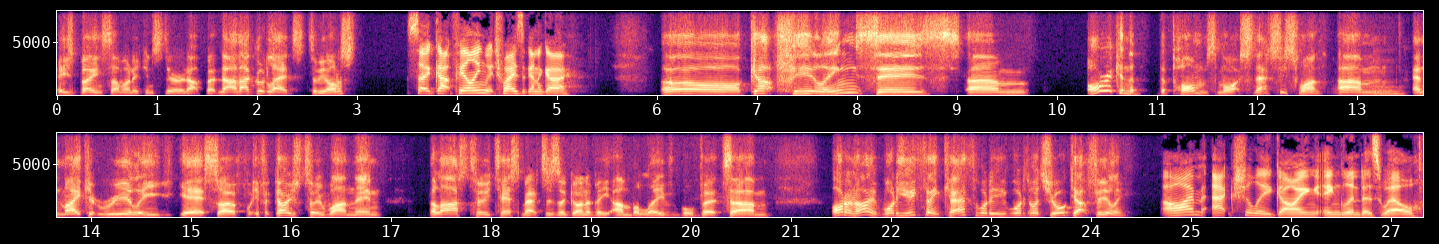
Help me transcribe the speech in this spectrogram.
he's been someone who can stir it up. But no, they're good lads, to be honest. so gut feeling, which way is it going to go? Oh, gut feeling says um, I reckon the, the Poms might snatch this one um, and make it really, yeah. So if, if it goes 2 1, then the last two test matches are going to be unbelievable. But um, I don't know. What do you think, Kath? What do you, what, what's your gut feeling? I'm actually going England as well.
